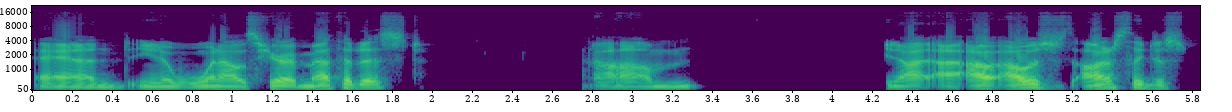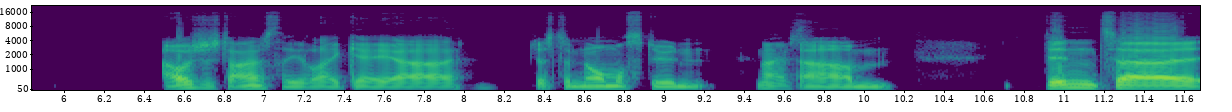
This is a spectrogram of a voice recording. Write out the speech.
And you know, when I was here at Methodist, um, you know, I, I, I was just honestly just I was just honestly like a uh, just a normal student Nice. Um, didn't uh,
